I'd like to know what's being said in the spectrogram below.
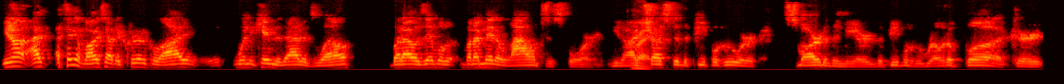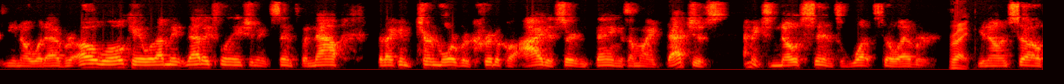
you know, I, I think I've always had a critical eye when it came to that as well. But I was able to, but I made allowances for. You know, I Right. trusted the people who were smarter than me, or the people who wrote a book, or you know, whatever. Oh well, okay, well that make that explanation makes sense. But now that I can turn more of a critical eye to certain things, I'm like, that just that makes no sense whatsoever Right. you know, and so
